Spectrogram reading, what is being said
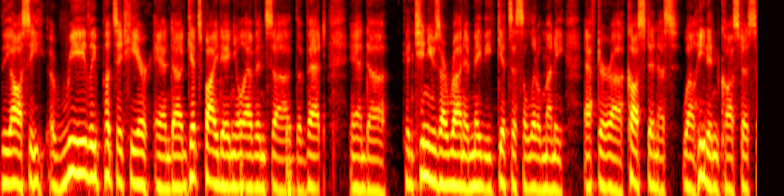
the Aussie, uh, really puts it here and uh, gets by Daniel Evans, uh, the vet, and uh, continues our run and maybe gets us a little money after costing us. Well, he didn't cost us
